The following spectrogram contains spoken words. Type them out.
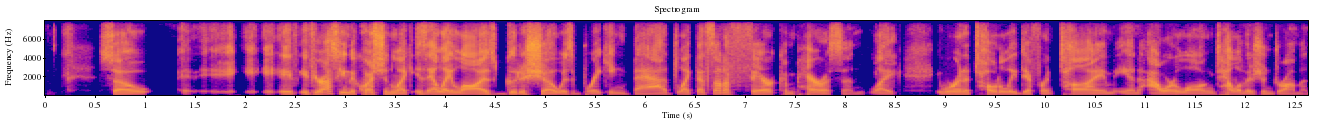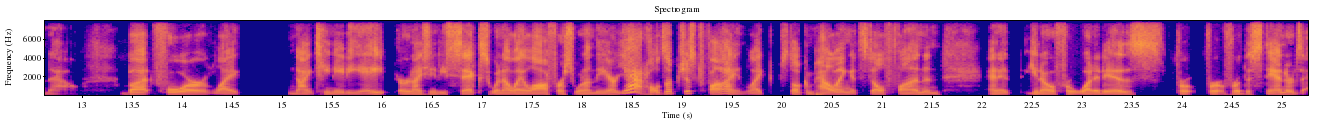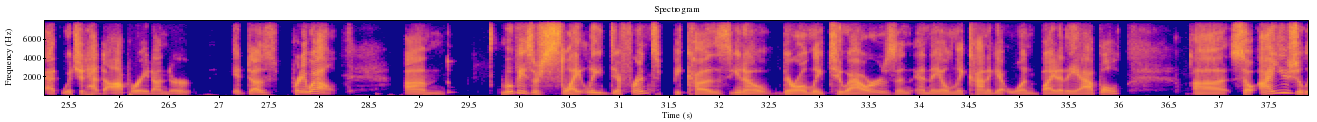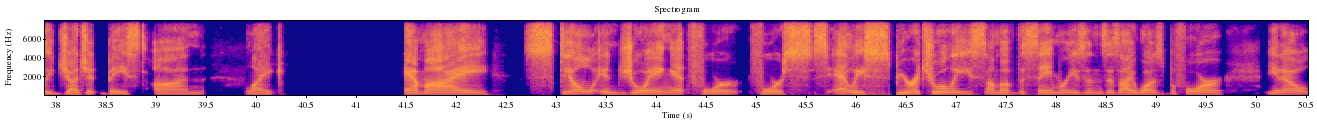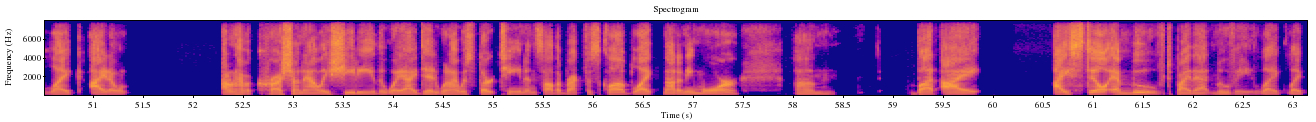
So if, if you're asking the question like is la law as good a show as breaking bad like that's not a fair comparison like we're in a totally different time in hour long television drama now but for like 1988 or 1986 when LA Law first went on the air, yeah, it holds up just fine. Like still compelling, it's still fun and and it you know for what it is for for for the standards at which it had to operate under, it does pretty well. Um movies are slightly different because, you know, they're only 2 hours and and they only kind of get one bite of the apple. Uh so I usually judge it based on like am I still enjoying it for for s- at least spiritually some of the same reasons as I was before. You know, like I don't I don't have a crush on Ally Sheedy the way I did when I was 13 and saw The Breakfast Club, like not anymore. Um, but I I still am moved by that movie, like like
